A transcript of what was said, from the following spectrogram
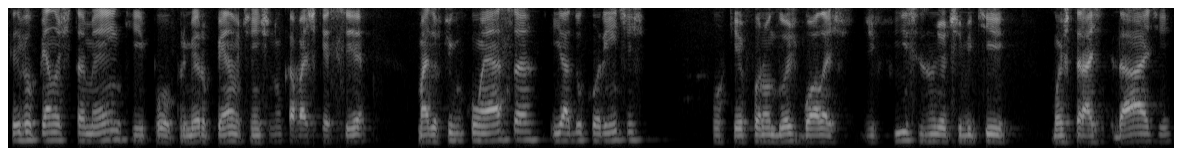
Teve o pênalti também, que, pô, o primeiro pênalti a gente nunca vai esquecer, mas eu fico com essa e a do Corinthians, porque foram duas bolas difíceis, onde eu tive que mostrar agilidade.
